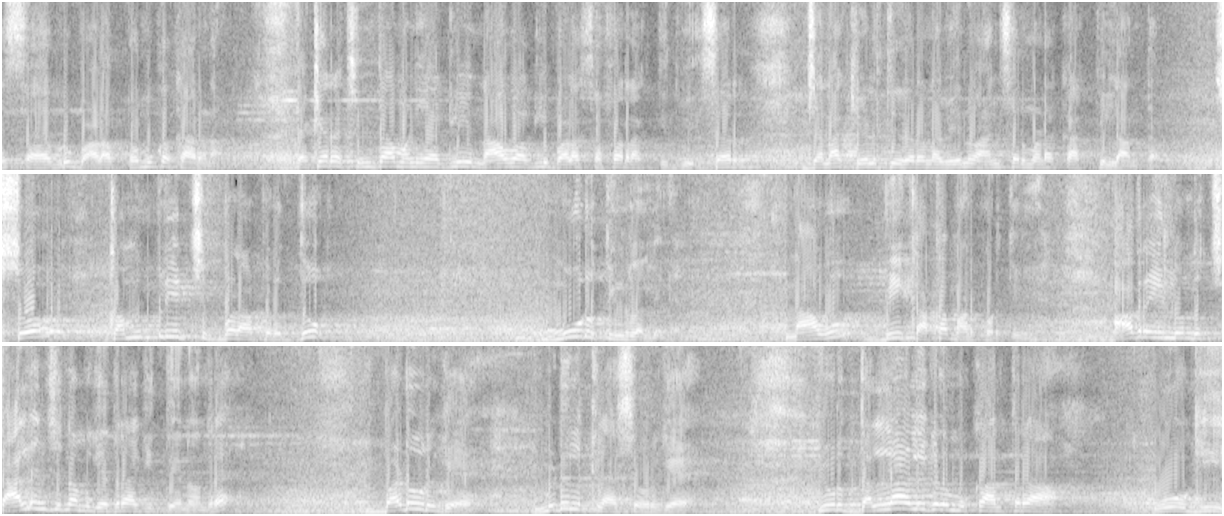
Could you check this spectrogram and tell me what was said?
ಎಸ್ ಸಾಹೇಬರು ಭಾಳ ಪ್ರಮುಖ ಕಾರಣ. ಯಾಕೆಂದರೆ ಚಿಂತಾಮಣಿ ಆಗಲಿ ನಾವಾಗಲಿ ಭಾಳ ಸಫರ್ ಆಗ್ತಿದ್ವಿ. ಸರ್, ಜನ ಕೇಳ್ತಿದ್ದಾರೆ ನಾವೇನು ಆನ್ಸರ್ ಮಾಡೋಕ್ಕಾಗ್ತಿಲ್ಲ ಅಂತ. ಸೊ ಕಂಪ್ಲೀಟ್ ಚಿಕ್ಕಬಳ್ಳಾಪುರದ್ದು ಮೂರು ತಿಂಗಳಲ್ಲಿ ನಾವು ಬಿ ಖಾತಾ ಮಾಡಿಕೊಡ್ತೀವಿ. ಆದರೆ ಇಲ್ಲೊಂದು ಚಾಲೆಂಜ್ ನಮಗೆ ಎದುರಾಗಿದ್ದೇನು ಅಂದರೆ, ಬಡವ್ರಿಗೆ ಮಿಡಲ್ ಕ್ಲಾಸ್ ಅವ್ರಿಗೆ, ಇವರು ದಲ್ಲಾಳಿಗಳ ಮುಖಾಂತರ ಹೋಗಿ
